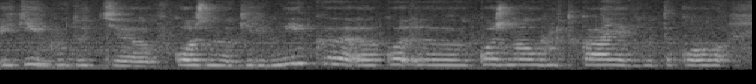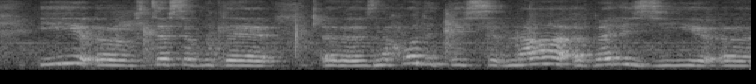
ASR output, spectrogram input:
в будуть в кожного керівник ко- кожного гуртка, якби такого. І е, це все буде е, знаходитись на березі е,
